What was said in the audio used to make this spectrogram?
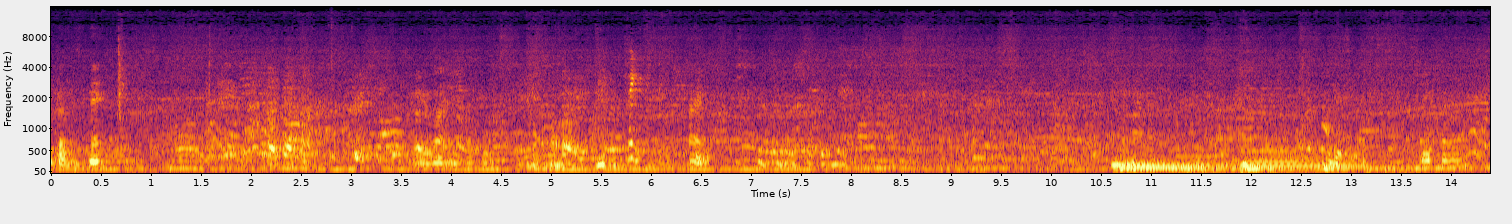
歌ですねこれははい、はいいいですよ。いいかな？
